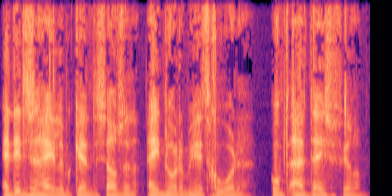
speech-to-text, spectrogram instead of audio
En dit is een hele bekende, zelfs een enorme hit geworden. Komt uit deze film.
